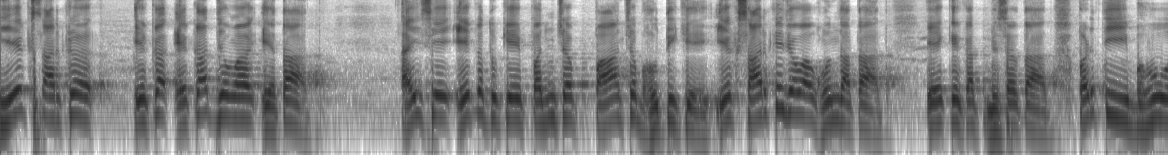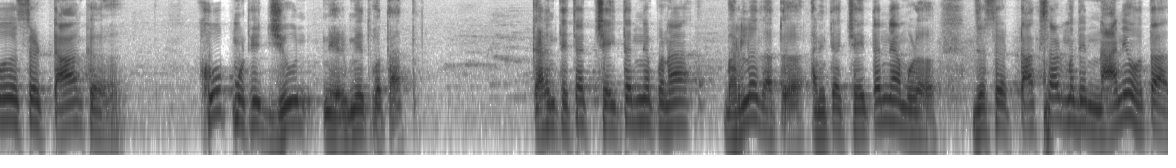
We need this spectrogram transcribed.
एकसारखं एका एकात जेव्हा येतात ऐसे एक तुके पंच पाच भौतिके एकसारखे जेव्हा होऊन जातात एक एकात मिसळतात. पडती बहुअस टाक खूप मोठे जीव निर्मित होतात. कारण त्याच्यात चैतन्य पुन्हा भरलं जातं आणि त्या चैतन्यामुळं जसं टाकसाळमध्ये नाणे होतात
